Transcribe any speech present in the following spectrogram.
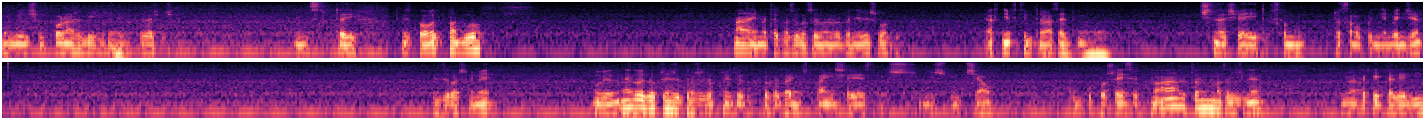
no, mieliśmy pola, żeby ich zasiać. Więc tutaj wszystko odpadło. Ale nie ma tego złego, co by nie wyszło. Jak nie w tym, to następnym się zasieje i to, samo, to samo nie będzie. Więc zobaczymy. Mówię, najgorsze to że to, że to trochę tańsze, jest niż, niż bym chciał. Tam po 600, no ale to nie ma co źle. Nie ma takiej tragedii.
